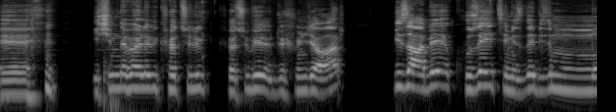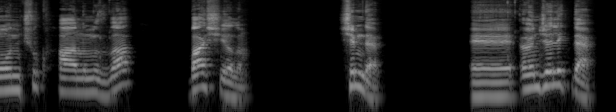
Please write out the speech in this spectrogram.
eee, içimde böyle bir kötülük, kötü bir düşünce var. Biz abi Kuzeytimizde bizim Monçuk Hanımızla başlayalım. Şimdi eee, öncelikle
